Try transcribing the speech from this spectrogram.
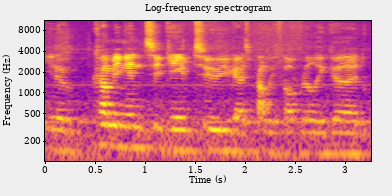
you know, coming into game two, you guys probably felt really good.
